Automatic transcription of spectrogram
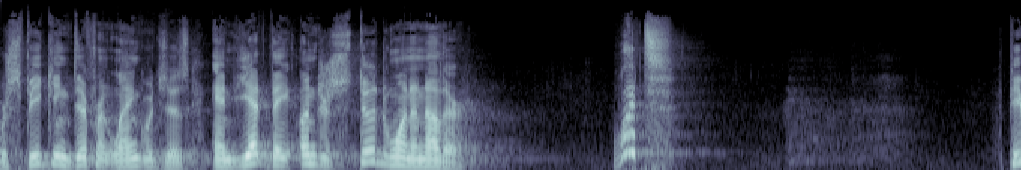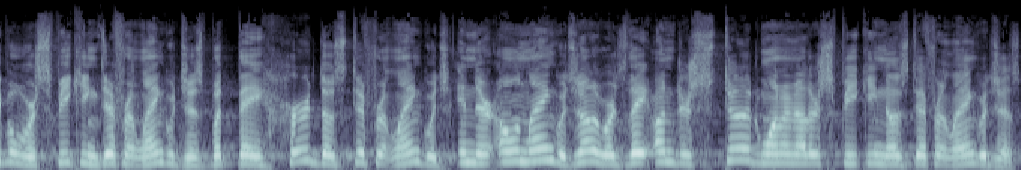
were speaking different languages, and yet they understood one another. What? People were speaking different languages, but they heard those different language in their own language. In other words, they understood one another speaking those different languages.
